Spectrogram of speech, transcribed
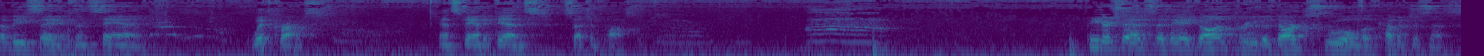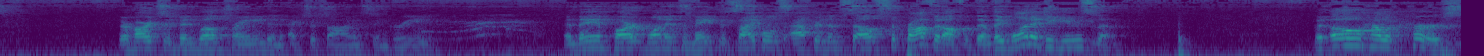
of these things and stand with Christ and stand against such impostors. Peter says that they had gone through the dark school of covetousness. Their hearts had been well trained and exercised in greed. And they, in part, wanted to make disciples after themselves to profit off of them. They wanted to use them. But oh, how accursed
